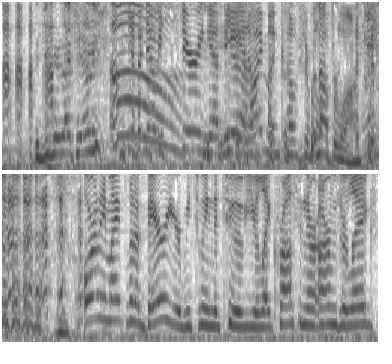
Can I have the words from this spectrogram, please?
Did you hear that, Tammy? Oh. Yeah, but now he's oh. staring at me and I'm uncomfortable. But not for long. Or they might put a barrier between the two of you, like crossing their arms or legs,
